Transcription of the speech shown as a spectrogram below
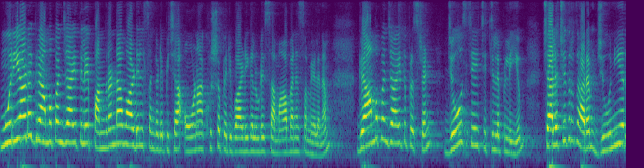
മുരിയാട് ഗ്രാമപഞ്ചായത്തിലെ പന്ത്രണ്ടാം വാർഡിൽ സംഘടിപ്പിച്ച ഓണാഘോഷ പരിപാടികളുടെ സമാപന സമ്മേളനം ഗ്രാമപഞ്ചായത്ത് പ്രസിഡന്റ് ജോസ് ജെ ചിറ്റിലപ്പിള്ളിയും ചലച്ചിത്ര താരം ജൂനിയർ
